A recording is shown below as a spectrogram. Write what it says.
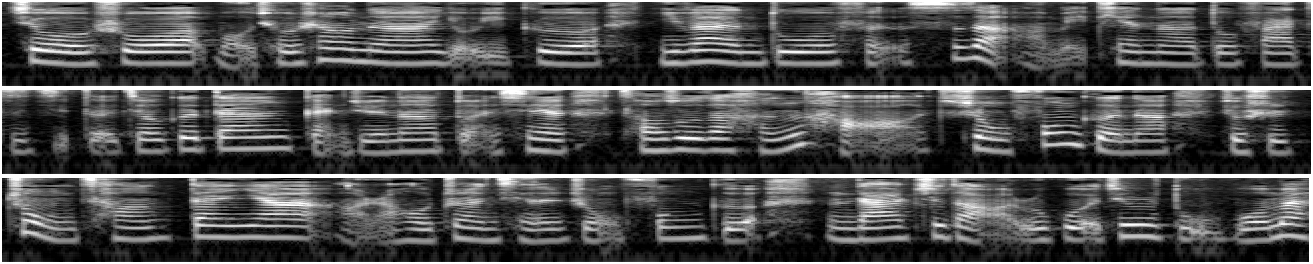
就说某球上呢有一个一万多粉丝的啊，每天呢都发自己的交割单，感觉呢短线操作的很好，这种风格呢就是重仓单压啊，然后赚钱的这种风格。那大家知道啊，如果就是赌博嘛，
